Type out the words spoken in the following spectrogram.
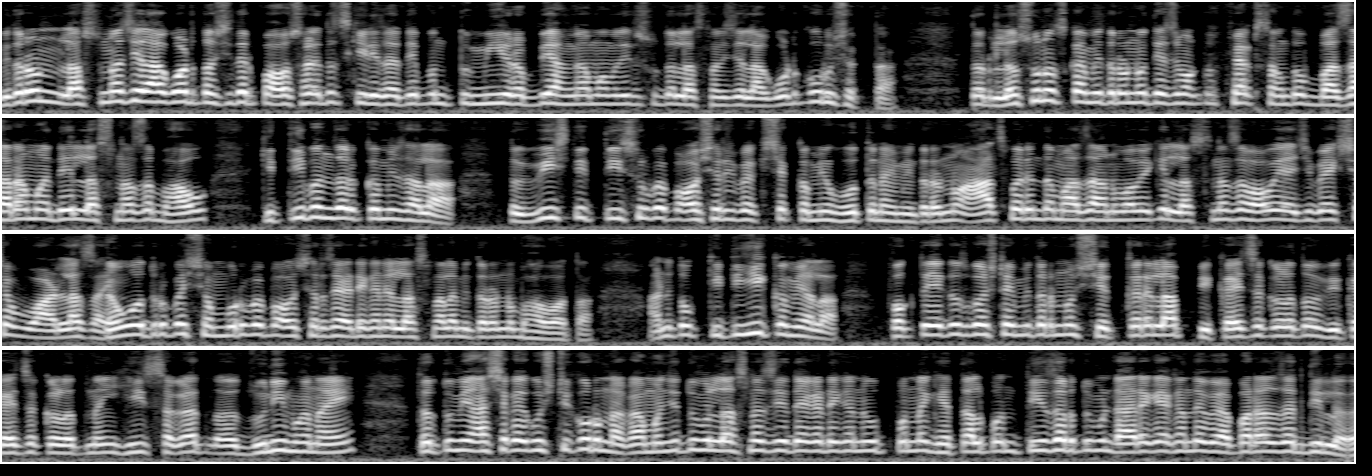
मित्रांनो लसणाची लागवड तशी तर पावसाळ्यातच केली जाते पण तुम्ही रब्बी हंगामामध्ये सुद्धा लसणाची लागवड करू शकता. तर लसूणच का मित्रांनो त्याच्या मागचा फॅक्ट सांगतो. बाजारामध्ये लसणाचा भाव किती पण जर कमी झाला तर वीस ते तीस रुपये पावशेरीपेक्षा कमी होत नाही मित्रांनो. आजपर्यंत माझा अनुभव आहे की लसणाचा भाव याच्यापेक्षा वाढलाच आहे. नव्वद रुपये शंभर रुपये पावशेरचा या ठिकाणी लसणाला मित्रांनो भाव होता. आणि तो कितीही कमी आला फक्त एकच गोष्ट आहे मित्रांनो शेतकऱ्याला पिकायचं कळतं विकायचं कळत नाही. ही सगळ्यात जुनी म्हण आहे. तर तुम्ही अशा काही गोष्टी करू नका. म्हणजे तुम्ही लसणाचे त्या ठिकाणी उत्पन्न घेताल पण ती जर तुम्ही डायरेक्ट एखाद्या व्यापाऱ्याला जर दिलं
